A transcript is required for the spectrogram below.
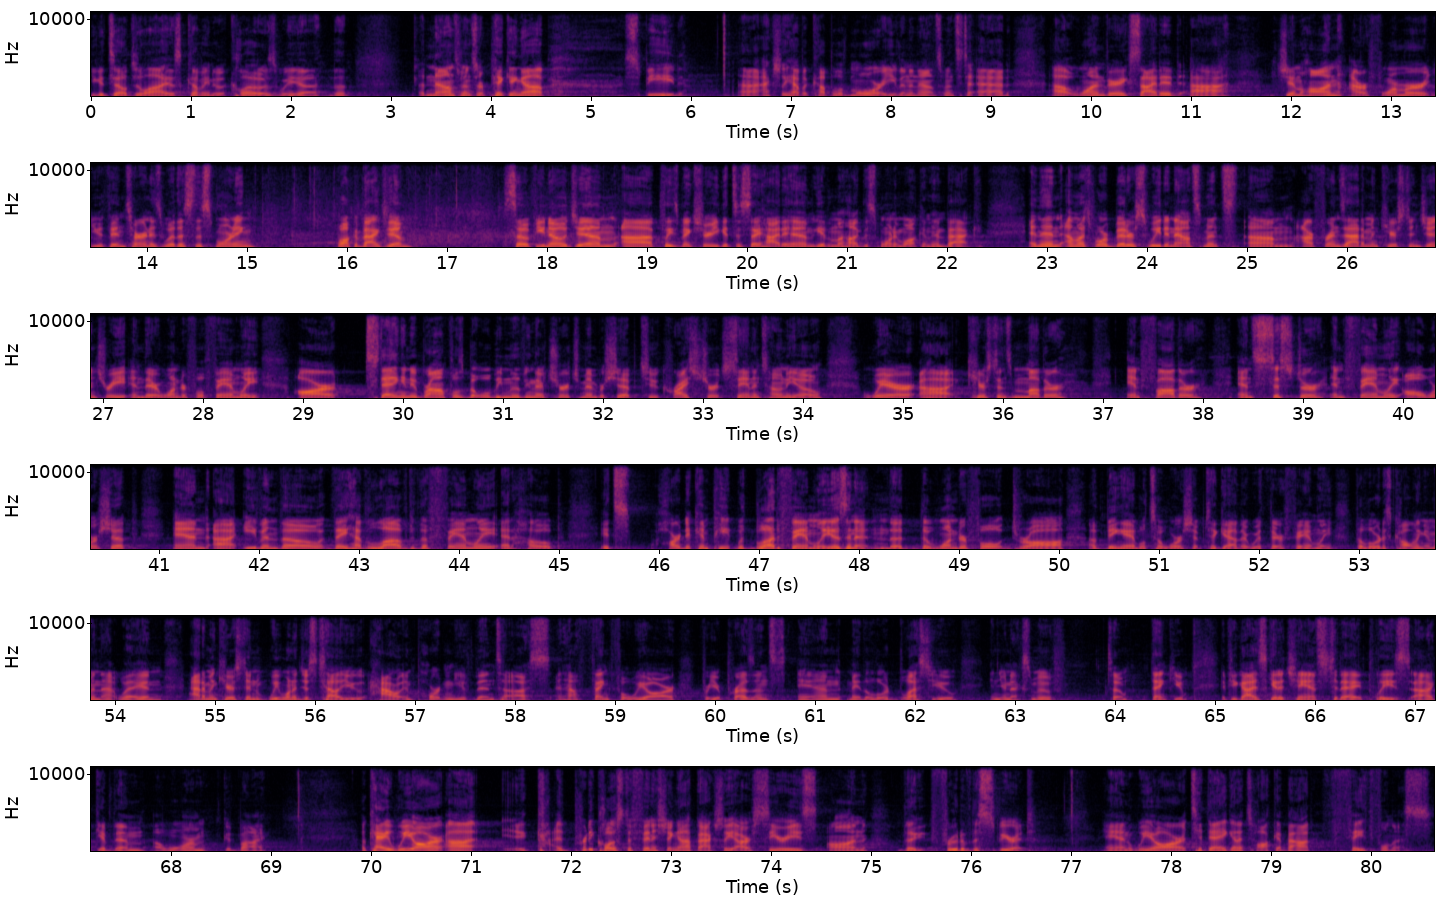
You could tell July is coming to a close. We, uh, the announcements are picking up speed. Uh, actually, have a couple of more even announcements to add. Uh, one, very excited. Uh, Jim Hahn, our former youth intern, is with us this morning. Welcome back, Jim. So, if you know Jim, uh, please make sure you get to say hi to him, give him a hug this morning, welcome him back. And then a much more bittersweet announcement. Um, our friends Adam and Kirsten Gentry and their wonderful family are staying in New Braunfels, but will be moving their church membership to Christ Church San Antonio, where uh, Kirsten's mother and father and sister and family all worship. And uh, even though they have loved the family at Hope, it's hard to compete with blood family, isn't it? And the, the wonderful draw of being able to worship together with their family. The Lord is calling them in that way. And Adam and Kirsten, we want to just tell you how important you've been to us and how thankful we are for your presence. And may the Lord bless you in your next move. So thank you. If you guys get a chance today, please uh, give them a warm goodbye. Okay, we are. Uh, pretty close to finishing up, actually, our series on the fruit of the Spirit. And we are today going to talk about faithfulness.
